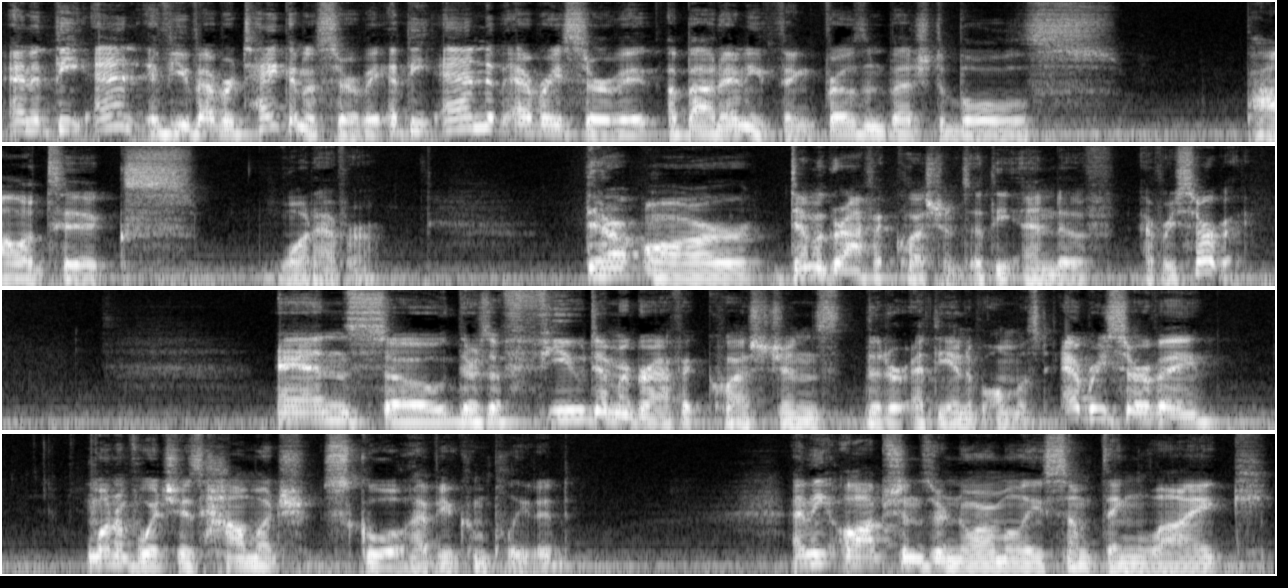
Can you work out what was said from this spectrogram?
And at the end, if you've ever taken a survey, at the end of every survey about anything frozen vegetables, politics, whatever there are demographic questions at the end of every survey. And so there's a few demographic questions that are at the end of almost every survey, one of which is how much school have you completed? And the options are normally something like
